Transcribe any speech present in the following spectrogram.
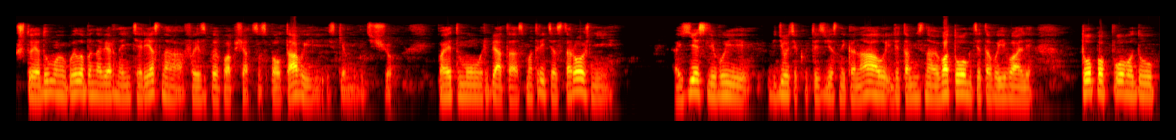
что я думаю, было бы, наверное, интересно ФСБ пообщаться с Полтавой и с кем-нибудь еще. Поэтому, ребята, смотрите осторожнее. Если вы ведете какой-то известный канал или там, не знаю, в АТО где-то воевали, то по поводу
